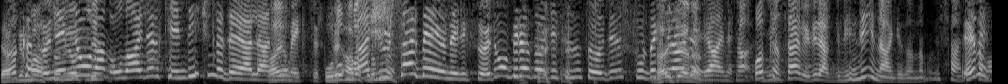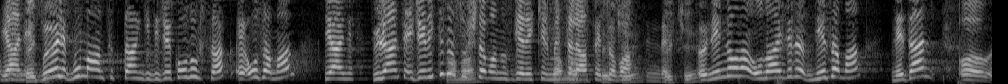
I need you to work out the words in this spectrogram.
Ya bir Bakın önemli ki- olan olayları kendi içinde değerlendirmektir. Hayır, ben? Gürsel Bey'e yönelik söyledim ama biraz önce sizin söylediğiniz turdakiler Nagihan de Hanım. yani. Ya, Bakın Gürsel Bey bir dakika dinleyin Nagihan Hanım'ı bir saniye. evet Tamam, yani Peki. böyle bu mantıktan gidecek olursak e, o zaman yani Bülent Ecevit'i de Tamam. suçlamanız gerekir Tamam, mesela FETÖ peki, bahsinde. peki. Önemli olan olayları ne zaman neden o,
